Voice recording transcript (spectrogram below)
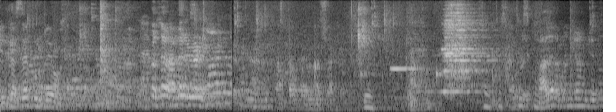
ఇంకా సేపు ఉంటే ఒక్కసారి అందరు చూడండి ఫాదర్ కొంచెం చెప్పు.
